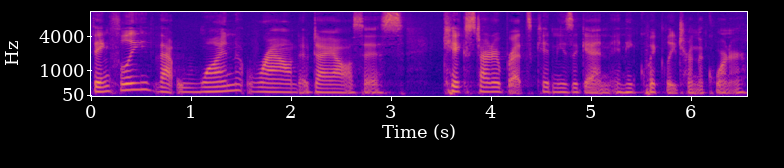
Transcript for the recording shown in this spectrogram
Thankfully, that one round of dialysis kickstarted Brett's kidneys again, and he quickly turned the corner.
